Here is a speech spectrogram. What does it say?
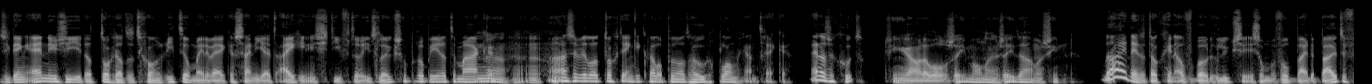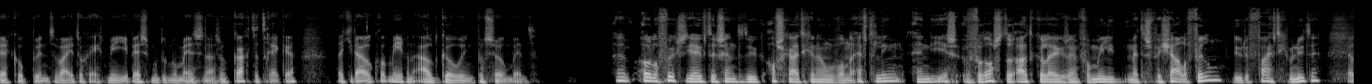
Dus ik denk, en nu zie je dat toch dat het gewoon retailmedewerkers zijn die uit eigen initiatief er iets leuks van proberen te maken. Maar ze willen het toch denk ik wel op een wat hoger plan gaan trekken. En dat is ook goed. Misschien gaan we daar wel zeemannen en zeedames zien. Nou, ik denk dat het ook geen overbodige luxe is om bijvoorbeeld bij de buitenverkooppunten, waar je toch echt meer je best moet doen om mensen naar zo'n kart te trekken, dat je daar ook wat meer een outgoing persoon bent. Uh, Olaf Fuchs die heeft recent natuurlijk afscheid genomen van de Efteling. En die is verrast door oud-collega's en familie met een speciale film. Duurde 50 minuten. Oh.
